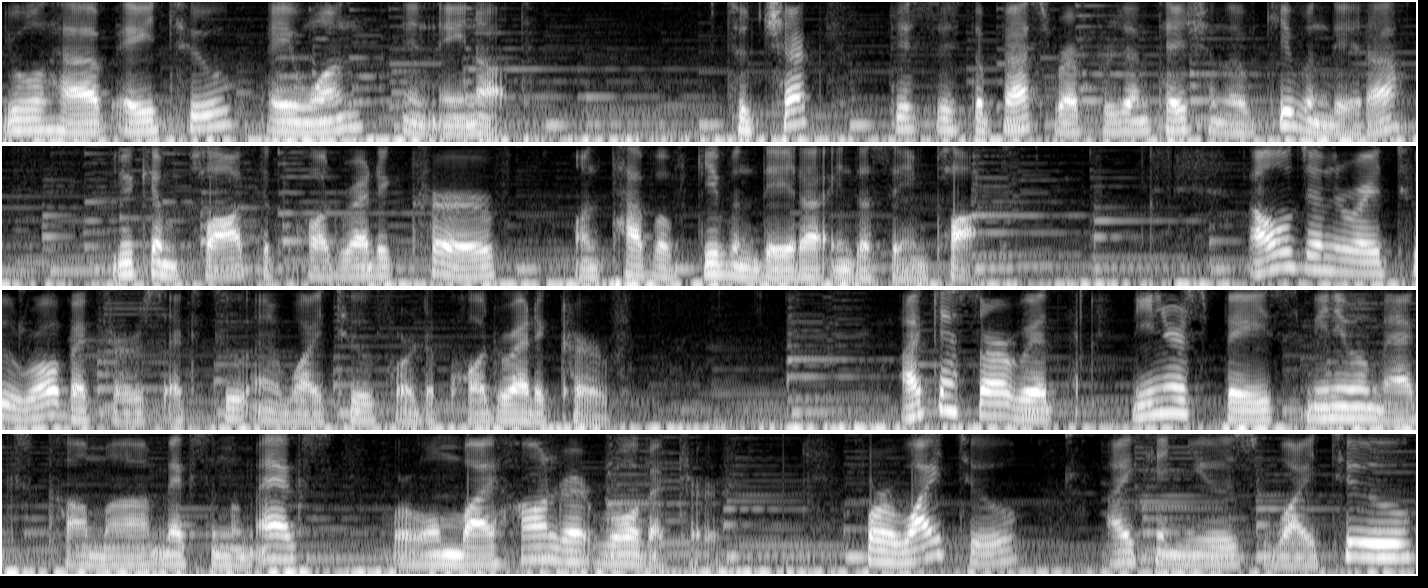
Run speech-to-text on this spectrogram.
you will have a2, a1, and a0. To check this is the best representation of given data, you can plot the quadratic curve on top of given data in the same plot. I will generate two row vectors x2 and y2 for the quadratic curve. I can start with linear space minimum x, comma maximum x for 1 by 100 row vector. For y2, I can use y2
